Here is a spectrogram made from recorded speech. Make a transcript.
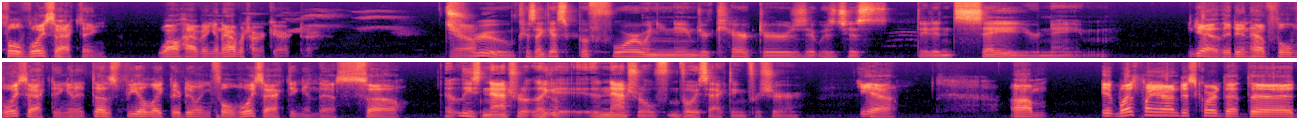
full voice acting while having an avatar character. True, because I guess before when you named your characters, it was just they didn't say your name. Yeah, they didn't have full voice acting, and it does feel like they're doing full voice acting in this. So, At least natural, like uh, natural voice acting for sure. yeah. Um, it was pointed out on Discord that the,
